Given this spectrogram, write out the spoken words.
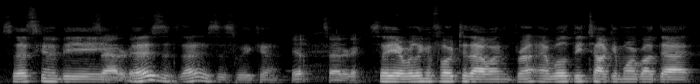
So that's gonna be Saturday. That is that is this week. Yeah. Yep, Saturday. So yeah, we're looking forward to that one. Brun- and we'll be talking more about that.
